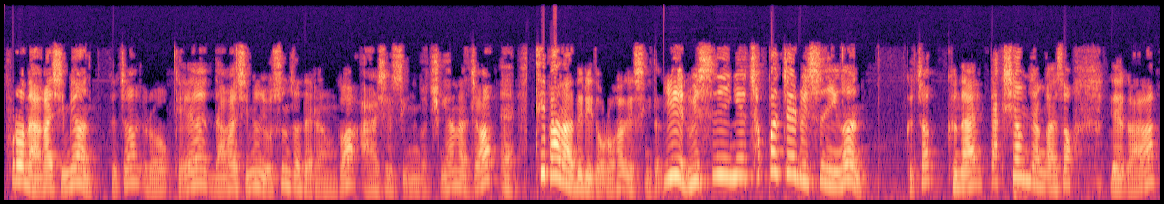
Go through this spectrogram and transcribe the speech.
풀어 나가시면 그죠? 이렇게 나가시면 요 순서대로라는 거 아실 수 있는 것 중에 하나죠. 예, 팁 하나 드리도록 하겠습니다. 이 리스닝의 첫 번째 리스닝은 그죠? 그날 딱 시험장 가서 내가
